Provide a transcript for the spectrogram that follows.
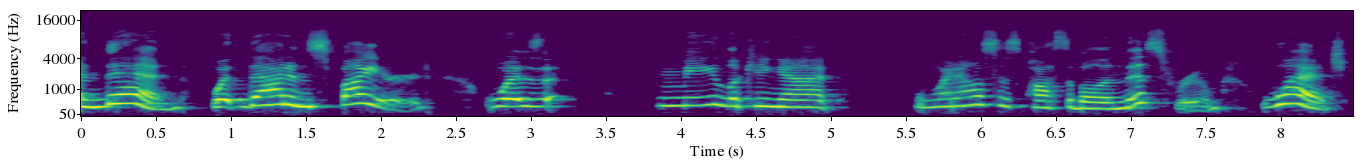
And then what that inspired was me looking at what else is possible in this room, which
